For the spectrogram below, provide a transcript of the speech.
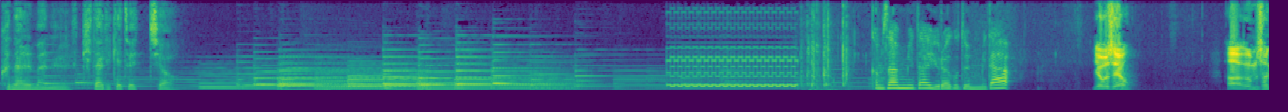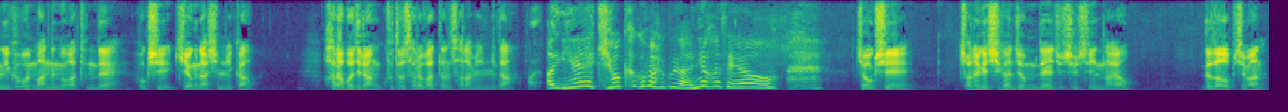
그날만을 기다리게 됐죠. 감사합니다. 유라구두입니다. 여보세요? 아, 음성이 그분 맞는 것 같은데 혹시 기억나십니까? 할아버지랑 구두 사러 갔던 사람입니다. 아, 예, 기억하고 말고요. 안녕하세요. 저 혹시 저녁에 시간 좀 내주실 수 있나요? 느닷없지만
